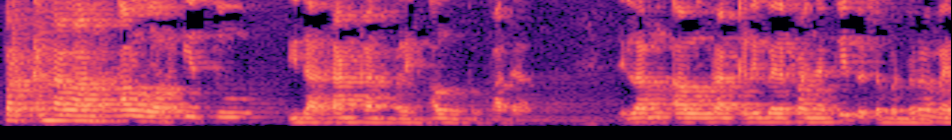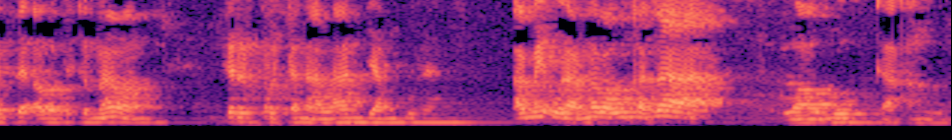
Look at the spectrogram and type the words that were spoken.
perkenalan Allah itu didatangkan oleh Allah kepadamu? Di lamun Allah orang keribaya panjang kita sebenarnya mete Allah terkenalan ke perkenalan yang kurang. Ame orang nama wawu wawu ka Allah.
